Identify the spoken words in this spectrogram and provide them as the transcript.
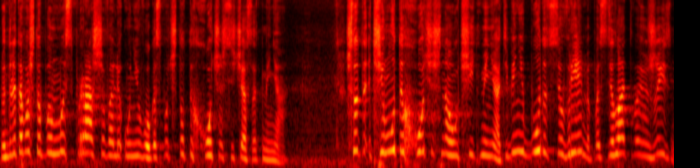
но для того, чтобы мы спрашивали у Него, Господь, что Ты хочешь сейчас от меня? Что ты, чему ты хочешь научить меня? Тебе не будут все время постилать твою жизнь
